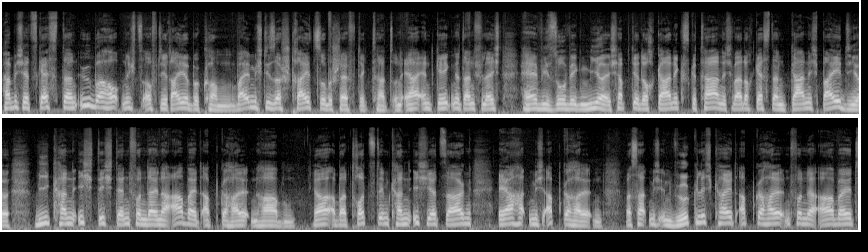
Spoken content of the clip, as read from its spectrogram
habe ich jetzt gestern überhaupt nichts auf die Reihe bekommen, weil mich dieser Streit so beschäftigt hat. Und er entgegnet dann vielleicht, hä, wieso wegen mir? Ich habe dir doch gar nichts getan, ich war doch gestern gar nicht bei dir. Wie kann ich dich denn von deiner Arbeit abgehalten haben? Ja, aber trotzdem kann ich jetzt sagen, er hat mich abgehalten. Was hat mich in Wirklichkeit abgehalten von der Arbeit?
